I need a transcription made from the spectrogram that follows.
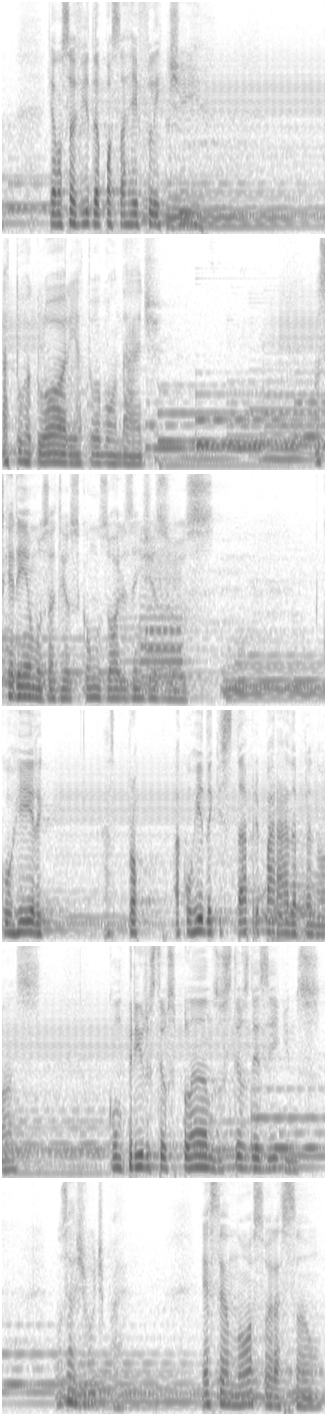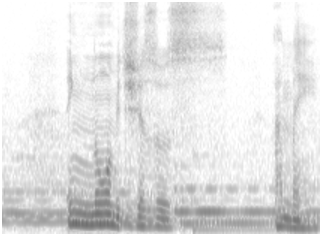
que a nossa vida possa refletir a tua glória e a tua bondade. Nós queremos, ó Deus, com os olhos em Jesus, correr a, a corrida que está preparada para nós, cumprir os teus planos, os teus desígnios. Nos ajude, Pai. Esta é a nossa oração em nome de Jesus. Amém.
